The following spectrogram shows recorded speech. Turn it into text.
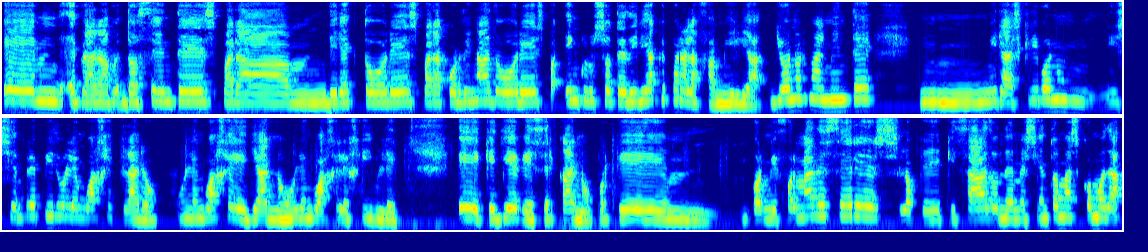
em, eh, para docentes, para mm, directores, para coordinadores, incluso te diría que para la familia. Yo normalmente, mm, mira, escribo en un, y siempre pido un lenguaje claro, un lenguaje llano, un lenguaje legible, eh, que llegue cercano, porque mm, por mi forma de ser es lo que quizá donde me siento más cómoda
